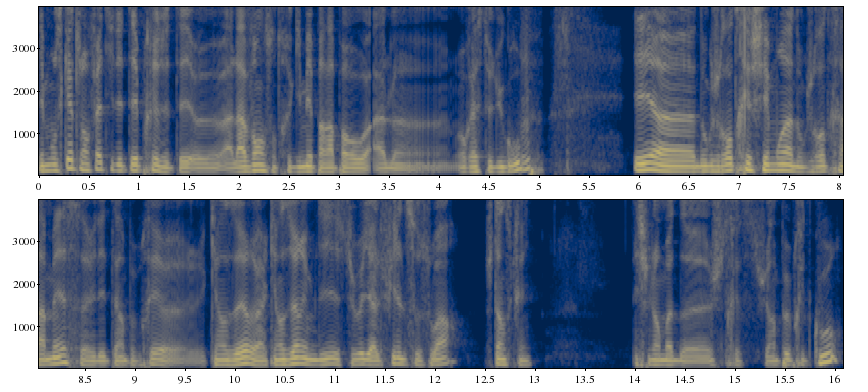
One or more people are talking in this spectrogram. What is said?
Et mon sketch, en fait, il était prêt. J'étais euh, à l'avance, entre guillemets, par rapport au, à le- au reste du groupe. Mhm. Et euh, donc, je rentrais chez moi. Donc, je rentrais à Metz. Il était à peu près 15h. Et à 15h, il me dit Si tu veux, il y a le field ce soir. Je t'inscris. Et je suis là en mode. euh, je, suis très- un peu pris de court.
